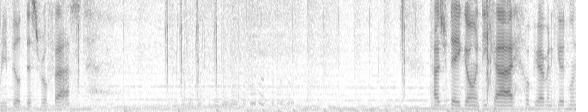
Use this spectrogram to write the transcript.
rebuild this real fast. How's your day going, DKai? Hope you're having a good one.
